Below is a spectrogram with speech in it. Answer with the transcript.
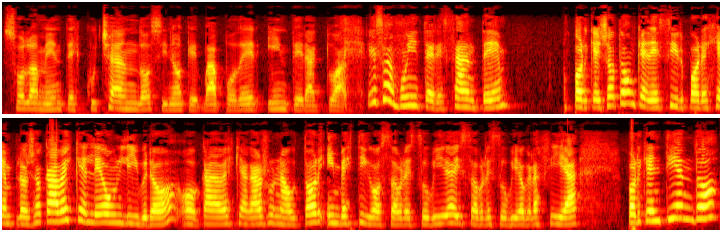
solamente escuchando, sino que va a poder interactuar. Eso es muy interesante porque yo tengo que decir, por ejemplo, yo cada vez que leo un libro o cada vez que agarro un autor, investigo sobre su vida y sobre su biografía, porque entiendo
